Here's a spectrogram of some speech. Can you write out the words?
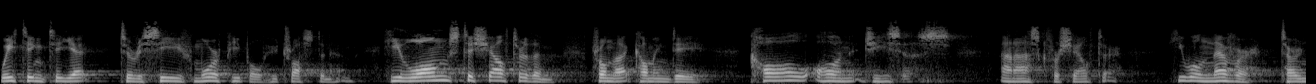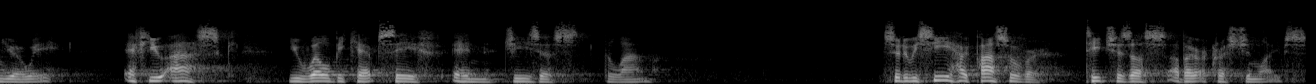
waiting to yet to receive more people who trust in him. He longs to shelter them from that coming day. Call on Jesus and ask for shelter. He will never turn you away. If you ask, you will be kept safe in Jesus the Lamb. So do we see how Passover teaches us about our Christian lives?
